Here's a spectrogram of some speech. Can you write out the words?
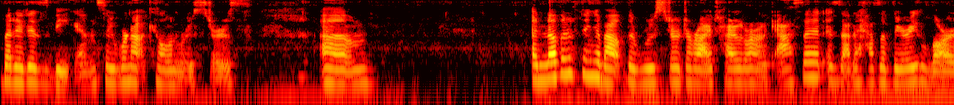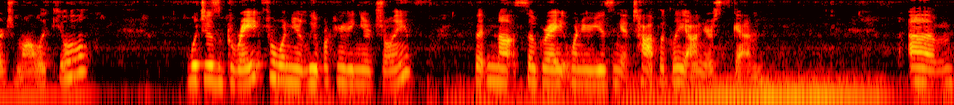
But it is vegan, so we're not killing roosters. Um, another thing about the rooster-derived hyaluronic acid is that it has a very large molecule, which is great for when you're lubricating your joints, but not so great when you're using it topically on your skin. Um,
